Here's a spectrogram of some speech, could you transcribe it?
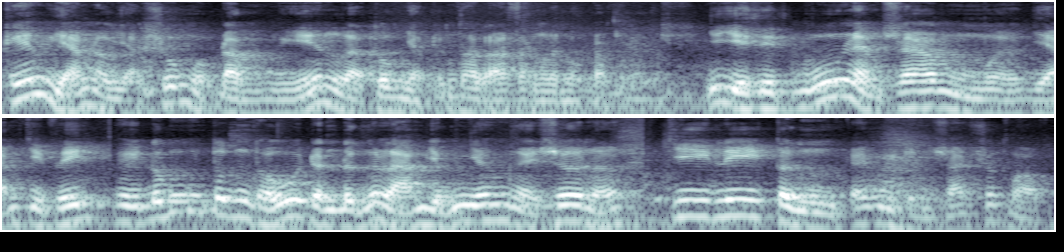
kéo giảm đầu vào xuống một đồng, nghĩa là thu nhập chúng ta đã tăng lên một đồng như vậy thì muốn làm sao mà giảm chi phí? Thì đúng tuân thủ quy trình đừng có lạm dụng như ngày xưa nữa. Chi ly từng cái quy trình sản xuất một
